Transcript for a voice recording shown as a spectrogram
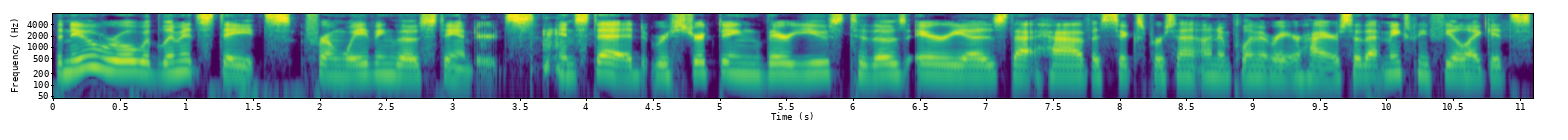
The new rule would limit states from waiving those standards, instead, restricting their use to those areas that have a 6% unemployment rate or higher. So that makes me feel like it's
